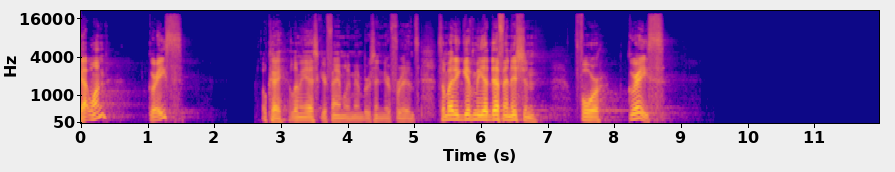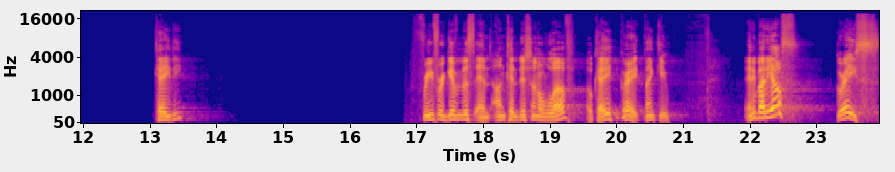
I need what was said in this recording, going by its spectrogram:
Got one? Grace? Okay, let me ask your family members and your friends. Somebody give me a definition for grace. Katie? free forgiveness and unconditional love. Okay, great. Thank you. Anybody else? Grace.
